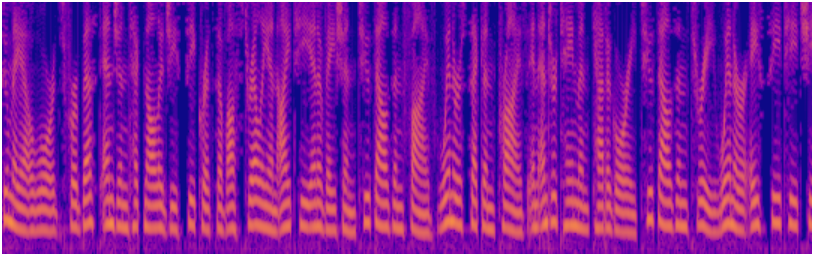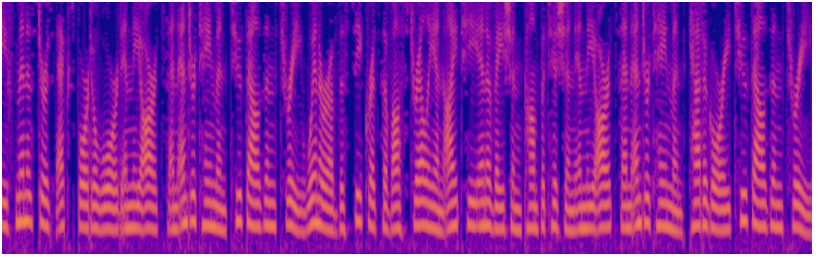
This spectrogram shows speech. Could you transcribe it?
Sumea Awards for Best Engine Technology Secrets of Australian IT Innovation 2005 Winner Second Prize in Entertainment category 2003 Winner ACT Chief Minister's Export Award in the Arts and Entertainment 2003 Winner of the Secrets of Australian IT Innovation Competition in the Arts and Entertainment category 2003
